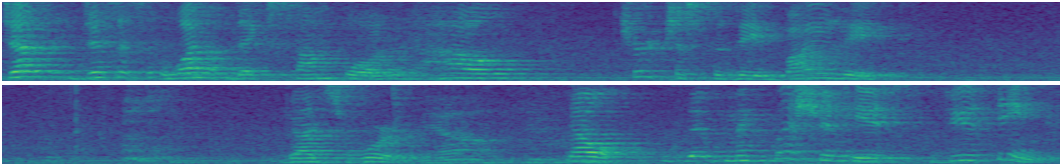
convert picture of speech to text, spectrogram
just, just as one of the example on how churches today violate God's word. Yeah. Now, the, my question is, do you think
